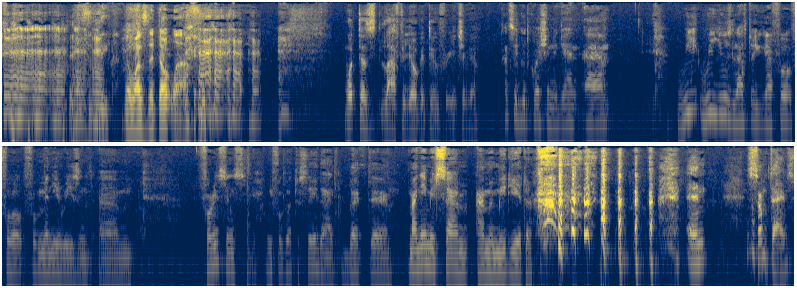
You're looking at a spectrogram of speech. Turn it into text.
the, the ones that don't laugh. What does laughter yoga do for each of you? That's a good question again. Um, we we use laughter yoga for, for, for many reasons. Um, for instance, we forgot to say that, but uh, my name is Sam. I'm a mediator, and sometimes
